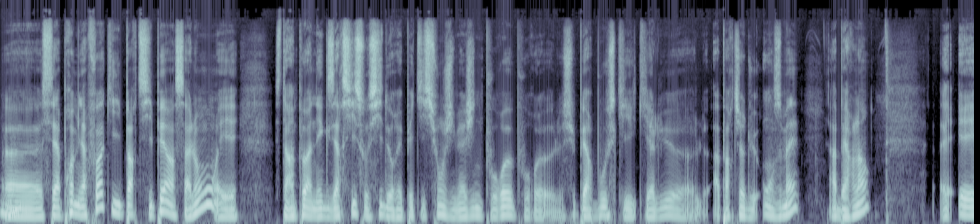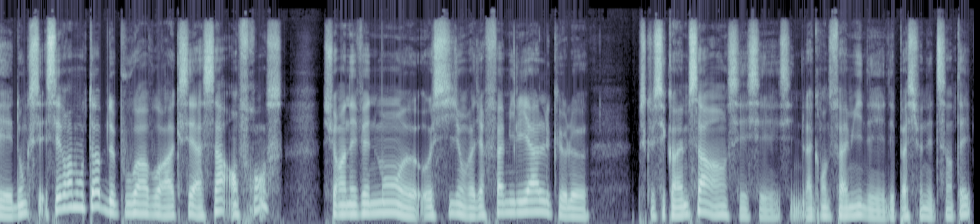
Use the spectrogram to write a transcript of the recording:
Mhm. Euh, c'est la première fois qu'ils participaient à un salon et c'était un peu un exercice aussi de répétition, j'imagine, pour eux, pour euh, le Super Boost qui, a lieu euh, à partir du 11 mai à Berlin. Et, donc c'est vraiment top de pouvoir avoir accès à ça en France sur un événement aussi, on va dire, familial que le... Parce que c'est quand même ça, hein, c'est la grande famille des, passionnés de synthé.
